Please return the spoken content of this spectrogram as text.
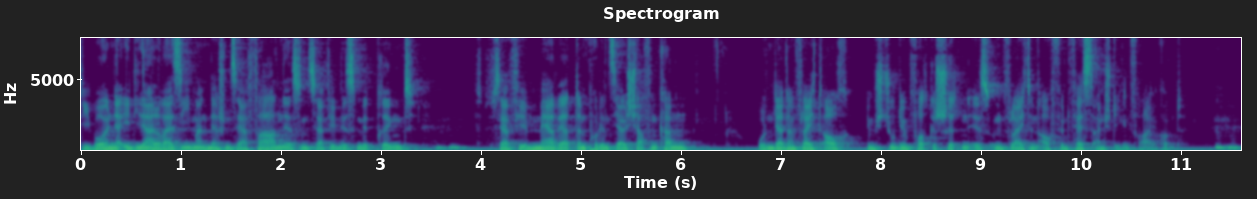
Die wollen ja idealerweise jemanden, der schon sehr erfahren ist und sehr viel Wissen mitbringt, mhm. sehr viel Mehrwert dann potenziell schaffen kann und der dann vielleicht auch im Studium fortgeschritten ist und vielleicht dann auch für einen Festeinstieg in Frage kommt. Mhm.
